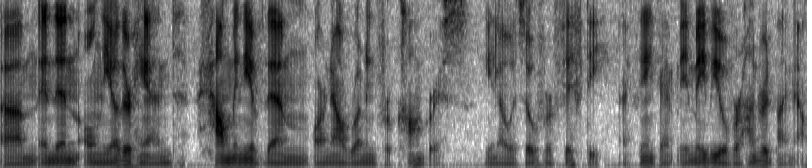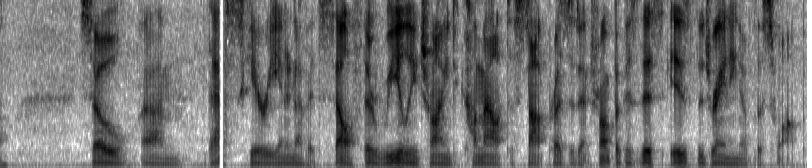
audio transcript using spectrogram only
Um, and then on the other hand, how many of them are now running for Congress? You know, it's over 50, I think. It may be over 100 by now. So um, that's scary in and of itself. They're really trying to come out to stop President Trump because this is the draining of the swamp.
